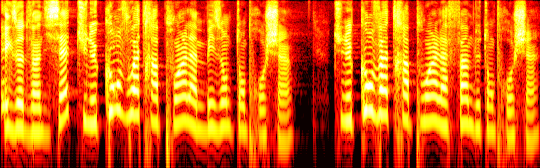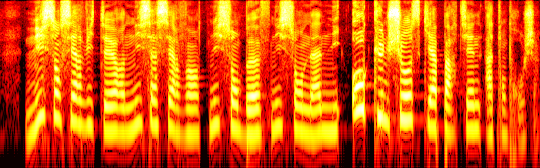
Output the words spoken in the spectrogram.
Exode 27, tu ne convoiteras point la maison de ton prochain, tu ne convoiteras point la femme de ton prochain, ni son serviteur, ni sa servante, ni son bœuf, ni son âne, ni aucune chose qui appartienne à ton prochain.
